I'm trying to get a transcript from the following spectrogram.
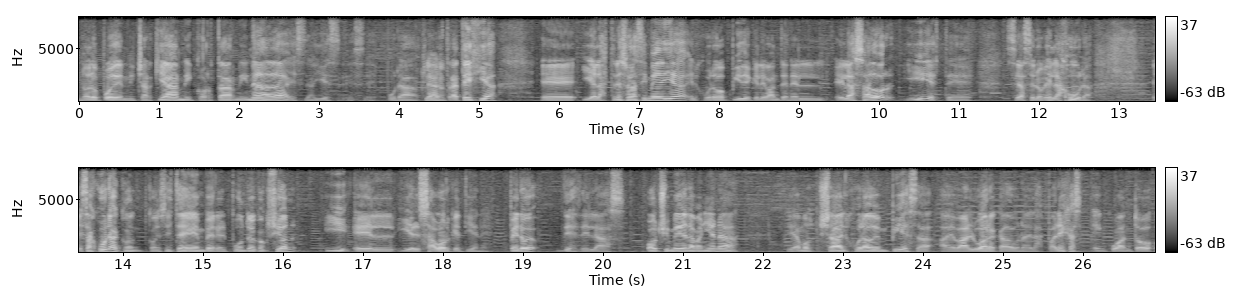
no lo pueden ni charquear, ni cortar, ni nada, es, ahí es, pura, estrategia. Eh, y a las tres horas y media el jurado pide que levanten el, asador y este, se hace lo que es la jura. Esa jura consiste en ver el punto de cocción y el, y el sabor que tiene. Pero desde las ocho y media de la mañana digamos, ya el jurado empieza a evaluar a cada una de las parejas en cuanto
